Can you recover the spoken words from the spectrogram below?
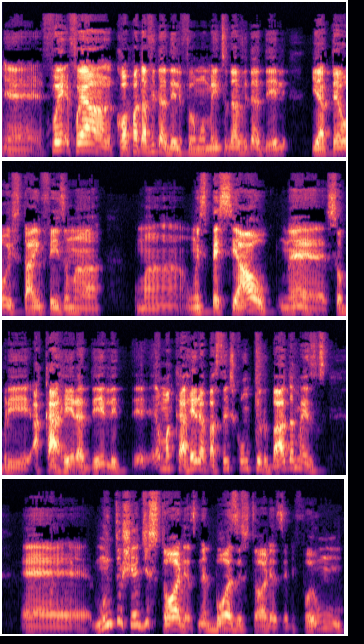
é, foi, foi a Copa da vida dele, foi o momento da vida dele, e até o Stein fez uma uma, um especial né, sobre a carreira dele. É uma carreira bastante conturbada, mas é, muito cheia de histórias, né, boas histórias. Ele foi um,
